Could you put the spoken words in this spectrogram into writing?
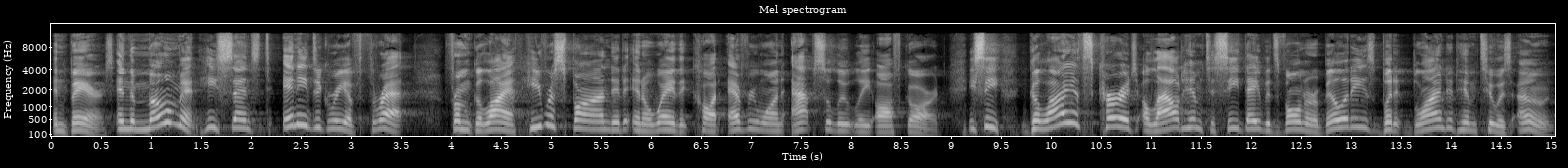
and bears. And the moment he sensed any degree of threat, from Goliath, he responded in a way that caught everyone absolutely off guard. You see, Goliath's courage allowed him to see David's vulnerabilities, but it blinded him to his own.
